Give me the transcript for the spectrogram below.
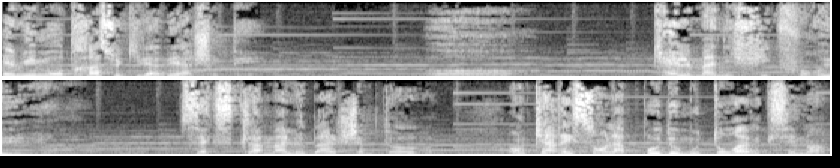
et lui montra ce qu'il avait acheté. Oh, quelle magnifique fourrure s'exclama le Baal en caressant la peau de mouton avec ses mains.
